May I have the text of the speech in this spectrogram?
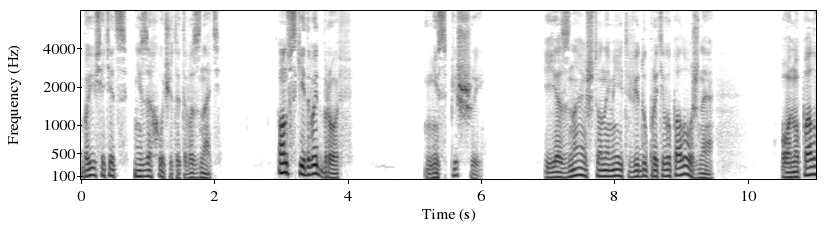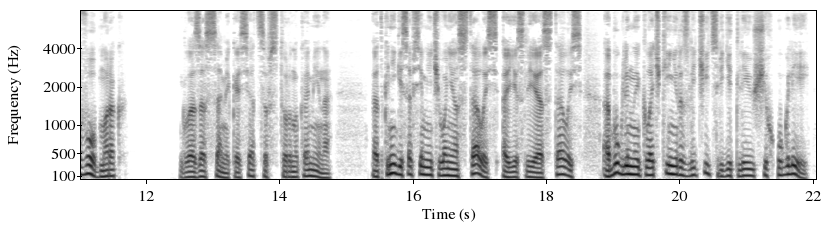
боюсь, отец не захочет этого знать. Он вскидывает бровь. «Не спеши. Я знаю, что он имеет в виду противоположное. Он упал в обморок». Глаза сами косятся в сторону камина. От книги совсем ничего не осталось, а если и осталось, обугленные клочки не различить среди тлеющих углей —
